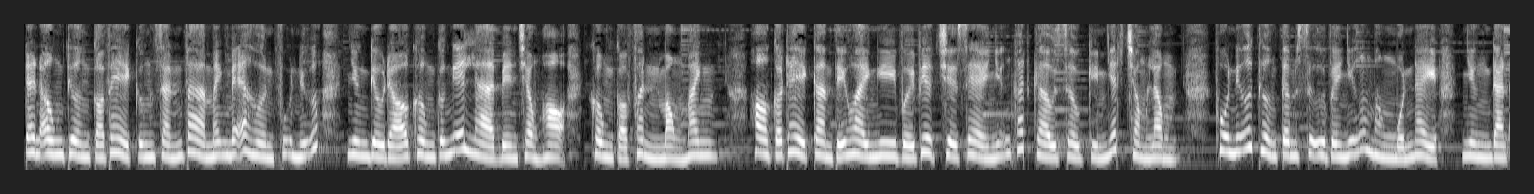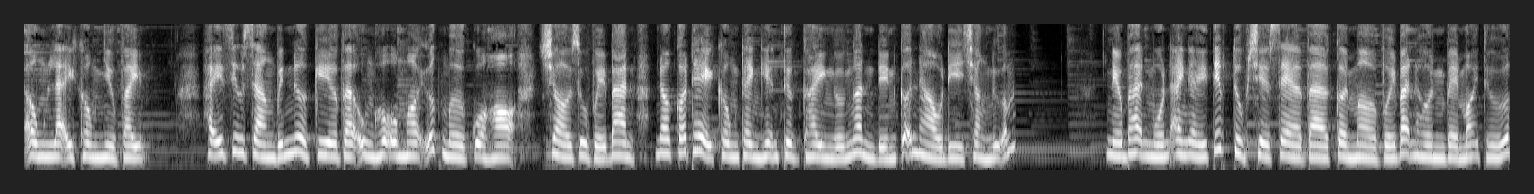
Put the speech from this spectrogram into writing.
Đàn ông thường có vẻ cứng rắn và mạnh mẽ hơn phụ nữ, nhưng điều đó không có nghĩa là bên trong họ không có phần mỏng manh. Họ có thể cảm thấy hoài nghi với việc chia sẻ những khát khao sâu kín nhất trong lòng. Phụ nữ thường tâm sự về những mong muốn này, nhưng đàn ông lại không như vậy. Hãy dịu dàng với nửa kia và ủng hộ mọi ước mơ của họ, cho dù với bạn nó có thể không thành hiện thực hay ngớ ngẩn đến cỡ nào đi chẳng nữa. Nếu bạn muốn anh ấy tiếp tục chia sẻ và cởi mở với bạn hơn về mọi thứ,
